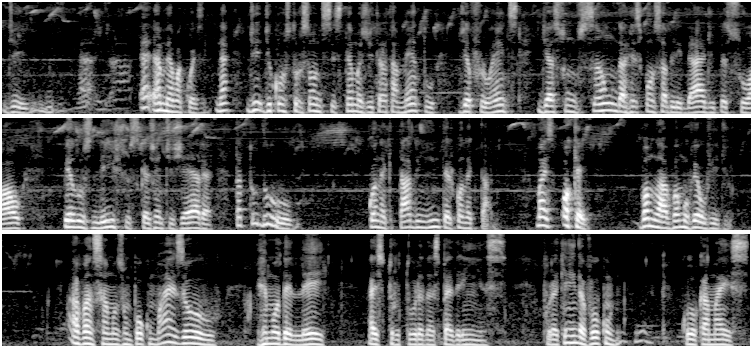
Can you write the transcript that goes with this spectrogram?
de é, é a mesma coisa, né? De, de, construção de sistemas de tratamento de efluentes, de assunção da responsabilidade pessoal pelos lixos que a gente gera, está tudo conectado e interconectado. Mas, ok, vamos lá, vamos ver o vídeo. Avançamos um pouco mais, eu remodelei a estrutura das pedrinhas. Por aqui ainda vou com, colocar mais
